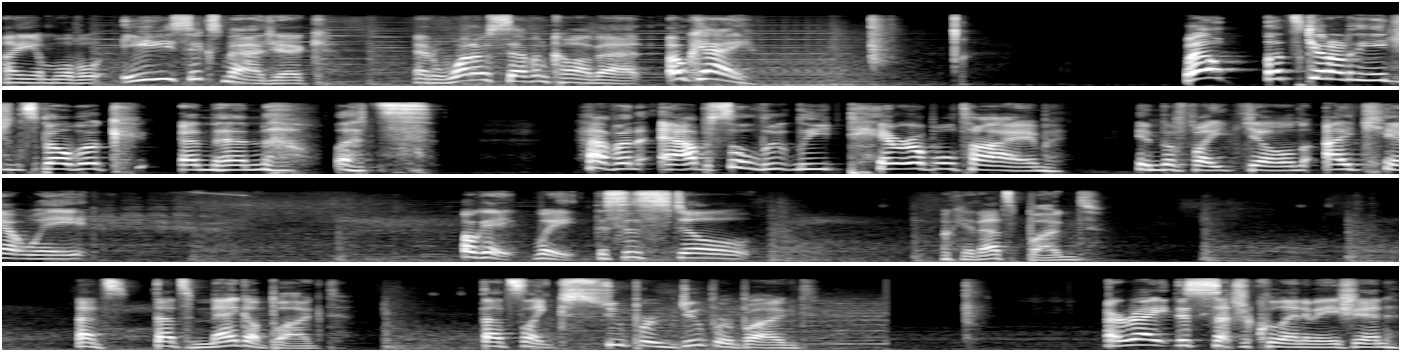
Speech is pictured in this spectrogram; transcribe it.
I am level 86 magic and 107 combat. Okay. Well, let's get on to the ancient spellbook and then let's have an absolutely terrible time in the fight kiln. I can't wait. Okay, wait, this is still... Okay, that's bugged. That's, that's mega bugged that's like super duper bugged. All right, this is such a cool animation.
